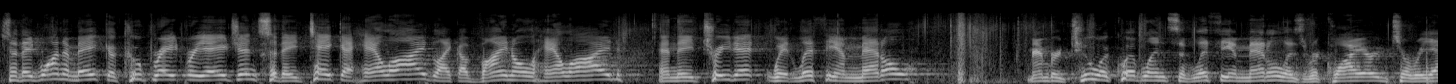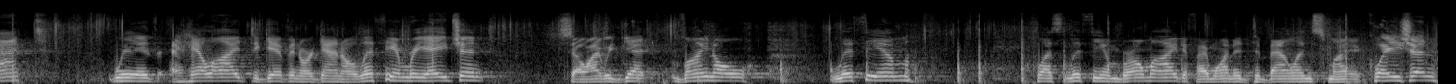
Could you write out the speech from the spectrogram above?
So they'd want to make a cuprate reagent, so they'd take a halide, like a vinyl halide, and they'd treat it with lithium metal. Remember, two equivalents of lithium metal is required to react with a halide to give an organolithium reagent. So I would get vinyl lithium plus lithium bromide if I wanted to balance my equation.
